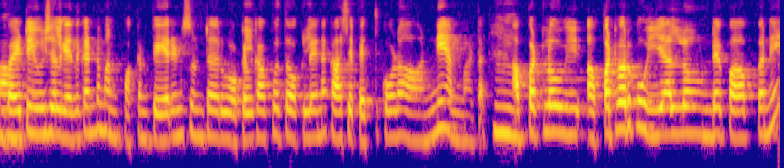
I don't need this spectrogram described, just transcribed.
బయట యూజువల్గా. ఎందుకంటే మన పక్కన పేరెంట్స్ ఉంటారు ఒకరు కాకపోతే ఒకరైనా కాసేపు ఎత్తుకోవడం అవన్నీ అన్నమాట. అప్పట్లో అప్పటి వరకు ఉయ్యాల్లో ఉండే పాపని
